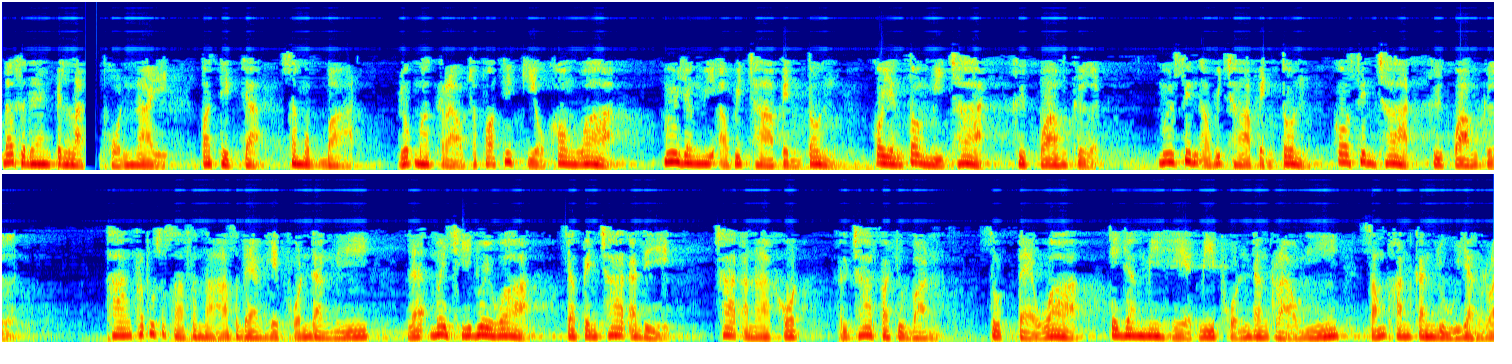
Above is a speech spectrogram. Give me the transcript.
ได้แสดงเป็นหลักผลในปฏิจจสมุปบาท ยกมากล่าวเฉพาะที่เกี่ยวข้องว่า เมื่อยังมีอวิชชาเป็นต้น ก็ยังต้องมีชาติคือความเกิด เมื่อสิ้นอวิชชาเป็นต้นก็สิ้นชาติคือความเกิด ทางพระพุทธศาสนาแสดงเหตุผลดังนี้ และไม่ชี้ด้วยว่าจะเป็นชาติอดีต ชาติอนาคต หรือชาติปัจจุบัน สุดแต่ว่าจะยังมีเหตุมีผลดังกล่าวนี้ สัมพันธ์กันอยู่อย่างไร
